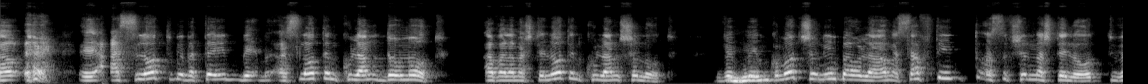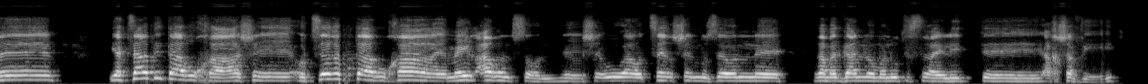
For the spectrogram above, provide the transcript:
אסלות בבתי, ב- אסלות הן כולן דומות, אבל המשתנות הן כולן שונות. ובמקומות שונים בעולם אספתי אוסף של משתנות ויצרתי תערוכה שעוצר התערוכה מאיר אהרונסון שהוא העוצר של מוזיאון אה, רמת גן לאומנות ישראלית אה, עכשווית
